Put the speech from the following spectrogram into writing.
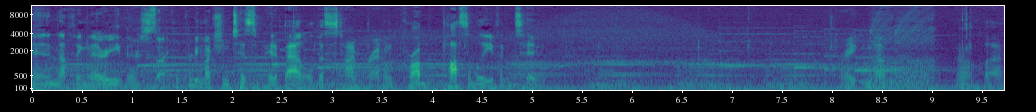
and nothing there either, so I can pretty much anticipate a battle this time around, possibly even two. Right, no. Oh, uh,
